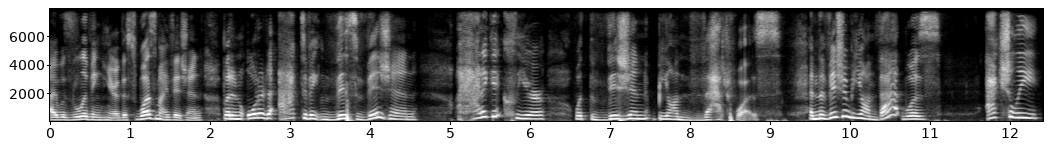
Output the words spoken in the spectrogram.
I was living here, this was my vision. But in order to activate this vision, I had to get clear what the vision beyond that was. And the vision beyond that was actually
